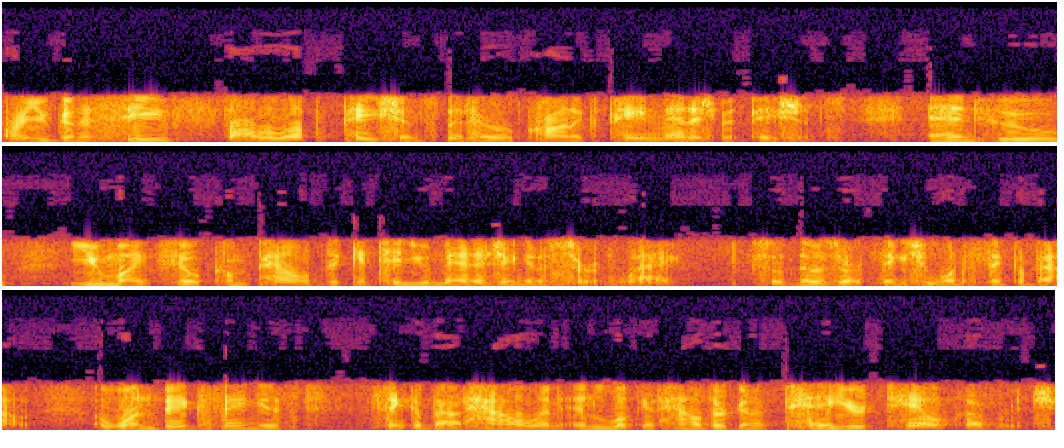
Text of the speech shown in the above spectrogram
are you going to see follow-up patients that are chronic pain management patients and who you might feel compelled to continue managing in a certain way? So those are things you want to think about. Uh, one big thing is think about how and, and look at how they're going to pay your tail coverage,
